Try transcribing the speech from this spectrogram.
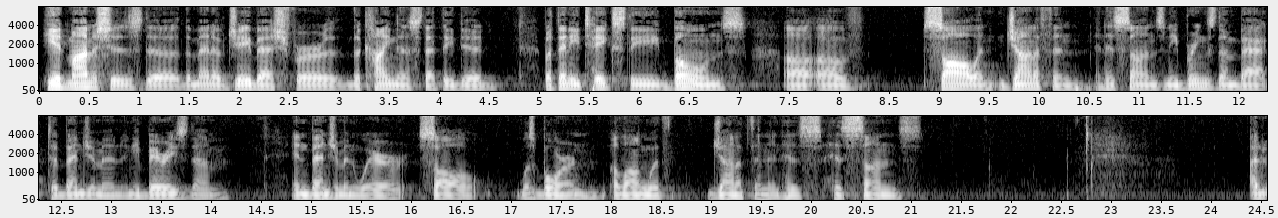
he admonishes the, the men of Jabesh for the kindness that they did, but then he takes the bones uh, of Saul and Jonathan and his sons and he brings them back to Benjamin and he buries them in Benjamin where Saul was born along with Jonathan and his, his sons. I,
